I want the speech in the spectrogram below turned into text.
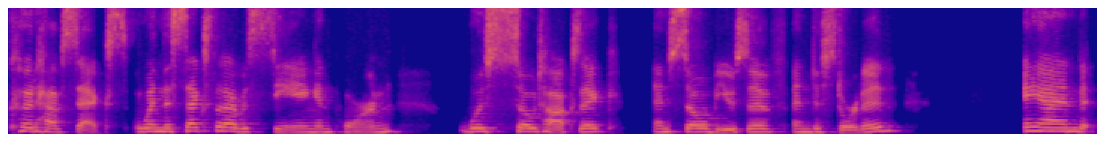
could have sex when the sex that I was seeing in porn was so toxic and so abusive and distorted. And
